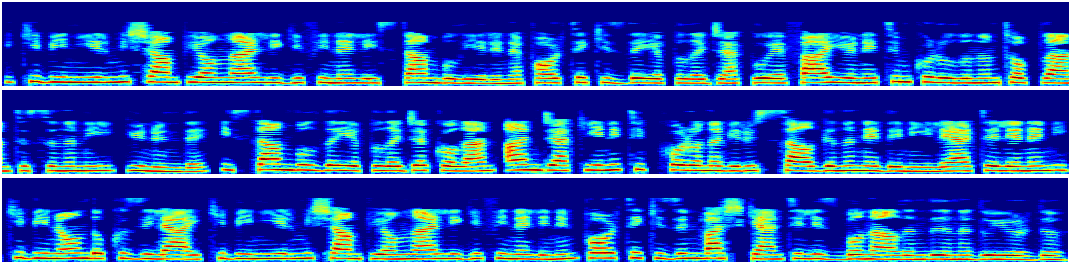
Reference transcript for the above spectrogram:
2020 Şampiyonlar Ligi finali İstanbul yerine Portekiz'de yapılacak UEFA Yönetim Kurulu'nun toplantısının ilk gününde, İstanbul'da yapılacak olan, ancak yeni tip koronavirüs salgını nedeniyle ertelenen 2019 ila 2020 Şampiyonlar Ligi finalinin Portekiz'in başkenti Lizbon'a alındığını duyurdu.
